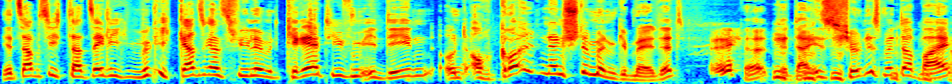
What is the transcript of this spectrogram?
Jetzt haben sich tatsächlich wirklich ganz, ganz viele mit kreativen Ideen und auch goldenen Stimmen gemeldet. Ja, da ist Schönes mit dabei.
